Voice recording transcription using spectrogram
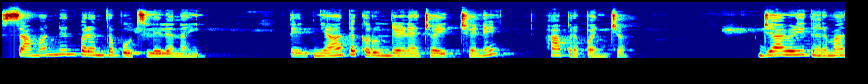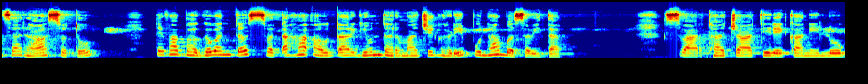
सामान्यांपर्यंत पोचलेलं नाही. ते ज्ञात करून देण्याच्या इच्छेने हा प्रपंच. ज्यावेळी धर्माचा ऱ्हास होतो तेव्हा भगवंत स्वतः अवतार घेऊन धर्माची घडी पुन्हा बसवितात. स्वार्थाच्या अतिरेकाने लोक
